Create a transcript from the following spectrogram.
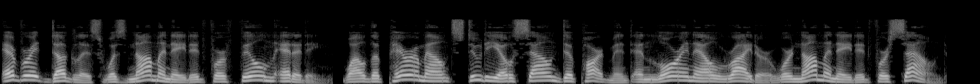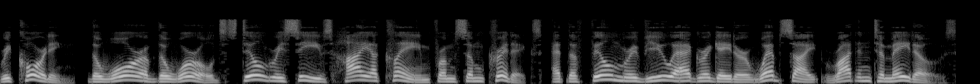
Everett Douglas was nominated for film editing, while the Paramount Studio Sound Department and Loren L. Ryder were nominated for sound, recording. The War of the Worlds still receives high acclaim from some critics. At the film review aggregator website Rotten Tomatoes,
